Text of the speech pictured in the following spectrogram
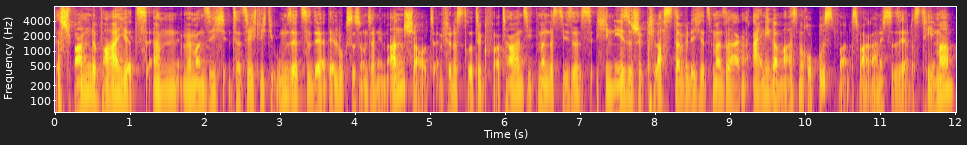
Das Spannende war jetzt, ähm, wenn man sich tatsächlich die Umsätze der, der Luxusunternehmen anschaut für das dritte Quartal, sieht man, dass dieses chinesische Cluster, will ich jetzt mal sagen, einigermaßen robust war. Das war gar nicht so sehr das Thema.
